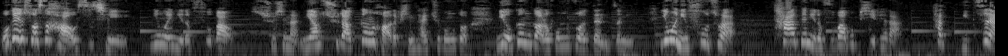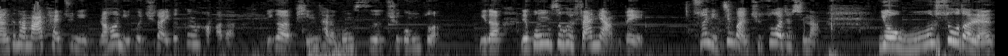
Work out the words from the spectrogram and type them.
我跟你说是好事情，因为你的福报出现了，你要去到更好的平台去工作，你有更高的工作等着你。因为你付出了，他跟你的福报不匹配的，他你自然跟他拉开距离，然后你会去到一个更好的一个平台的公司去工作。你的你的工资会翻两倍，所以你尽管去做就行了。有无数的人，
